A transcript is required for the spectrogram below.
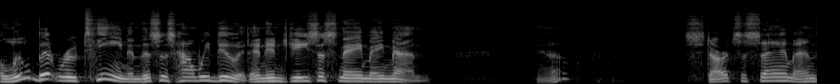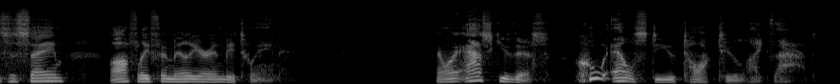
a little bit routine, and this is how we do it. And in Jesus' name, amen. Yeah. Starts the same, ends the same, awfully familiar in between. Now, I ask you this who else do you talk to like that?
